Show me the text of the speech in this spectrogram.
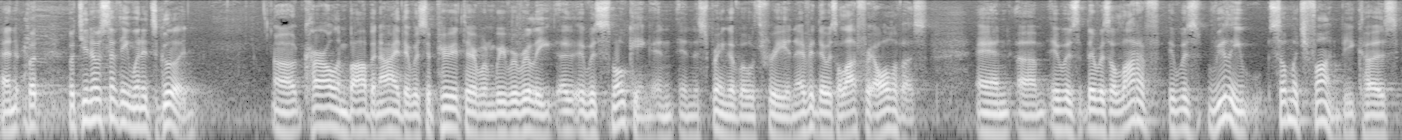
And but but you know something when it's good. Uh, Carl and Bob and I, there was a period there when we were really, uh, it was smoking in, in the spring of 03, and every, there was a lot for all of us. And um, it was, there was a lot of, it was really so much fun because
